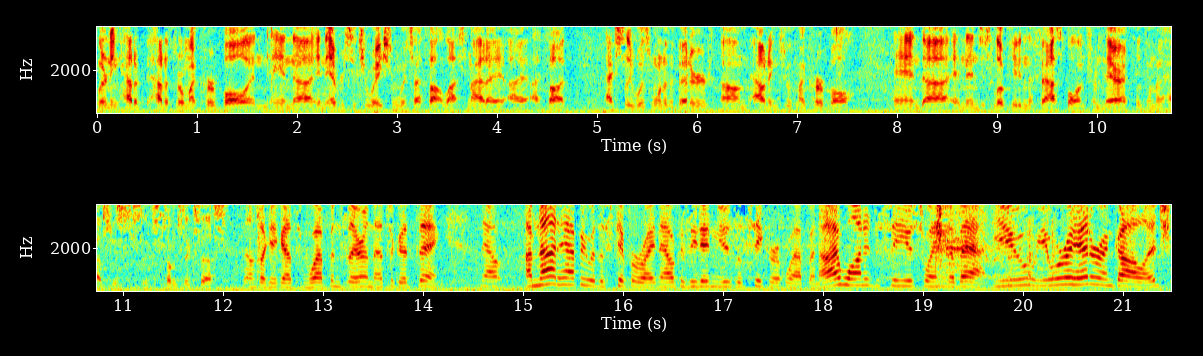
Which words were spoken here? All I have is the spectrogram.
learning how to how to throw my curveball in, in, uh, in every situation, which I thought last night I, I, I thought actually was one of the better um, outings with my curveball and uh, and then just locating the fastball. And from there, I think I'm going to have some, some success. Sounds like you got some weapons there, and that's a good thing. Now, I'm not happy with the skipper right now because he didn't use the secret weapon. I wanted to see you swing the bat. you you were a hitter in college.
